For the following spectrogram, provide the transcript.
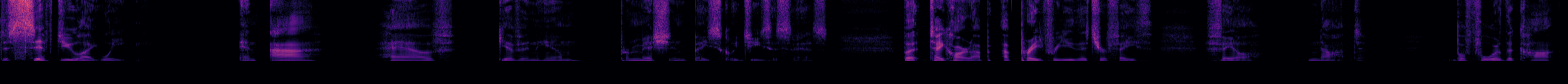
to sift you like wheat. And I have given him permission, basically, Jesus says. But take heart. I, I prayed for you that your faith fail not. Before the cock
